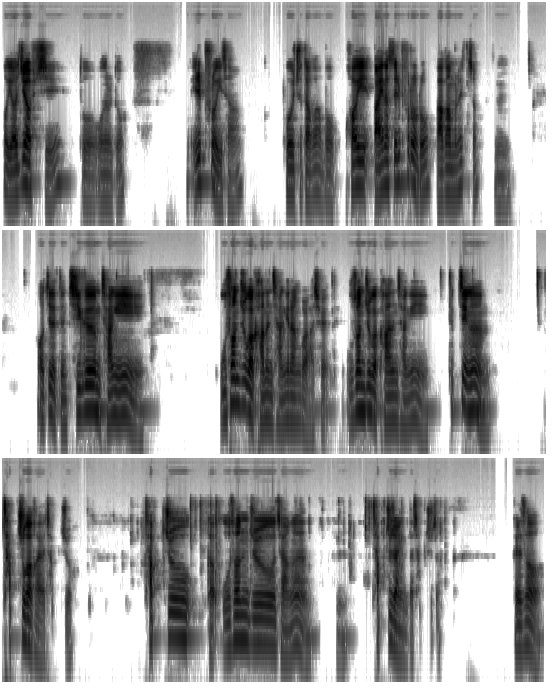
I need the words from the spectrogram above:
뭐 여지없이 또 오늘도 1% 이상 보여주다가 뭐 거의 마이너스 1%로 마감을 했죠. 음. 어찌됐든 지금 장이 우선주가 가는 장이라는 걸 아셔야 돼요. 우선주가 가는 장이 특징은 잡주가 가요. 잡주. 잡주, 그러니까 우선주 장은 음, 잡주장입니다. 잡주장. 그래서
